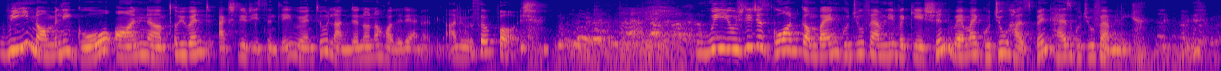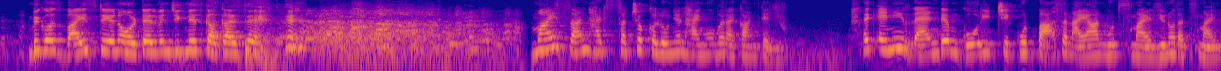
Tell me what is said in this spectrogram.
we normally go on, um, we went, actually recently, we went to London on a holiday and I think Anu was so posh. we usually just go on combined Guju family vacation where my Guju husband has Guju family. because why stay in a hotel when Jignesh Kaka is there? my son had such a colonial hangover, I can't tell you. Like any random gory chick would pass and Ayaan would smile. You know that smile?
